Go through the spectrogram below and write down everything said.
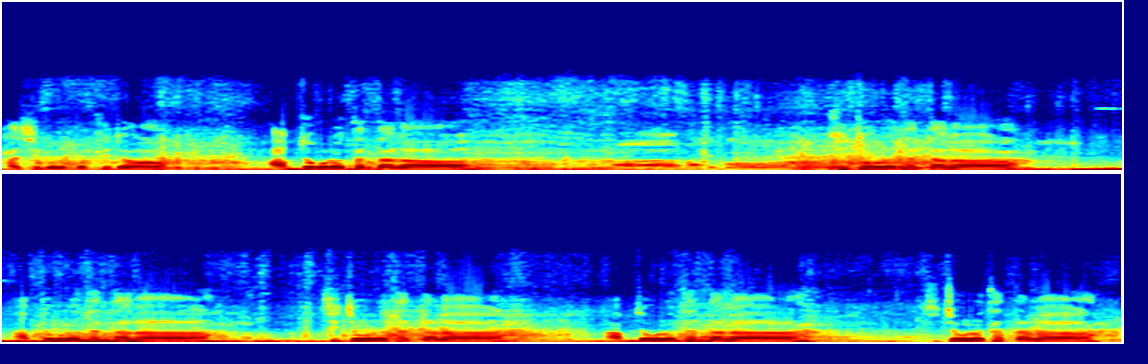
다시 무릎 굽히죠. 앞쪽으로 탔다가, 뒤쪽으로 탔다가, 앞쪽으로 탔다가, 뒤쪽으로 탔다가, 앞쪽으로 탔다가, 뒤쪽으로 탔다가,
